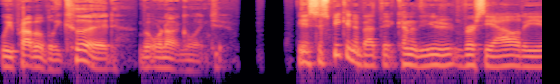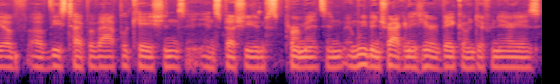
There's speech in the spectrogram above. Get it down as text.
We probably could, but we're not going to. Yeah, so speaking about the kind of the universality of, of these type of applications and special use permits, and, and we've been tracking it here at VACO in different areas.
